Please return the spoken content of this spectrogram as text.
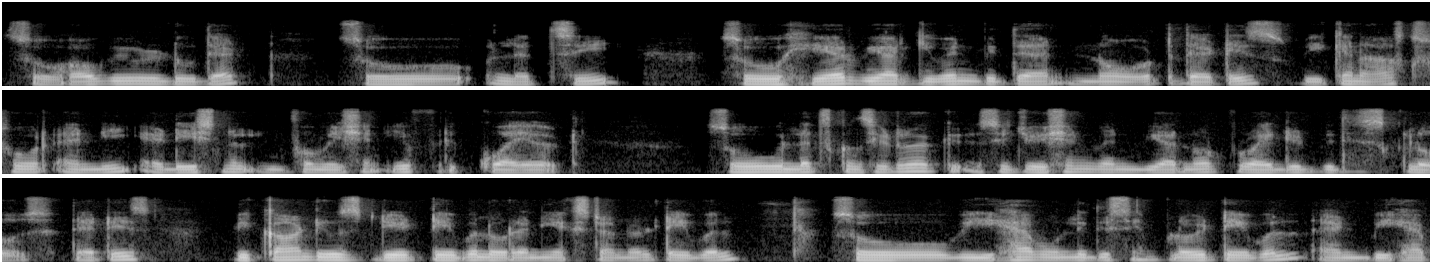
So how we will do that? So let's see so here we are given with a note that is we can ask for any additional information if required. So let's consider a situation when we are not provided with this clause. That is we can't use date table or any external table. So we have only this employee table and we have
